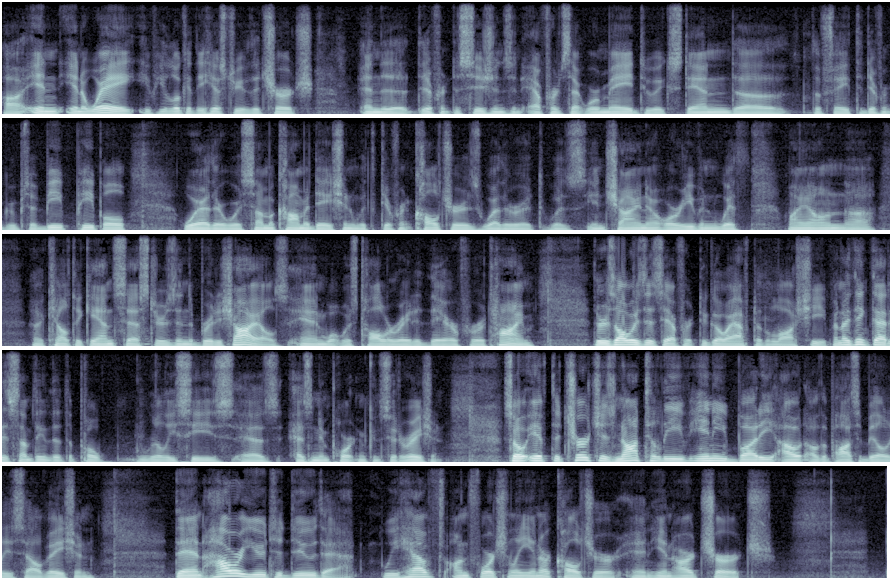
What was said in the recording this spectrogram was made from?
Uh, in in a way, if you look at the history of the church and the different decisions and efforts that were made to extend uh, the faith to different groups of people, where there was some accommodation with different cultures, whether it was in China or even with my own uh, uh, Celtic ancestors in the British Isles and what was tolerated there for a time. There's always this effort to go after the lost sheep, and I think that is something that the Pope really sees as as an important consideration. So if the church is not to leave anybody out of the possibility of salvation, then how are you to do that? We have, unfortunately, in our culture and in our church,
